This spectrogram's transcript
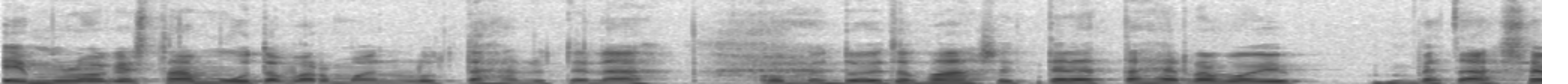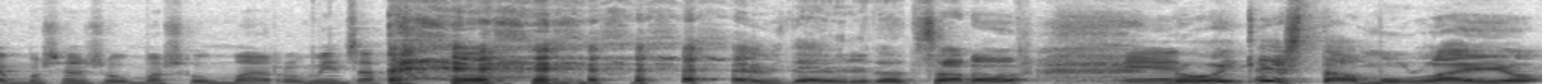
ei mulla oikeastaan muuta varmaan ollut tähän nyt enää kommentoitavaa sitten, että herra voi vetää semmoisen summa summaruminsa. Mitä yrität sanoa? En. No oikeastaan mulla ei ole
